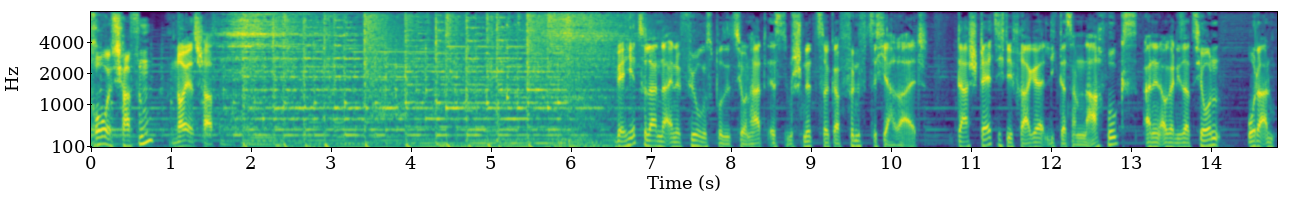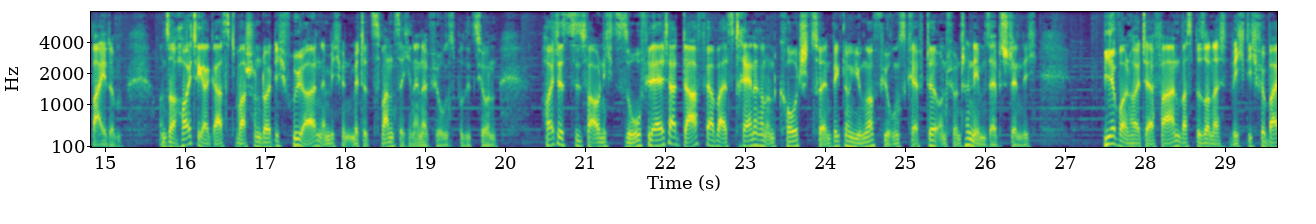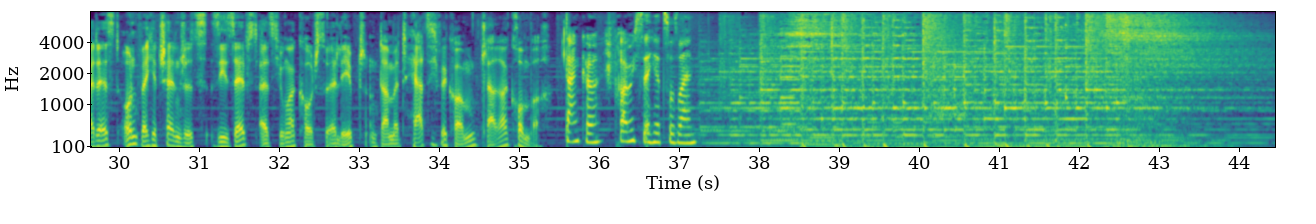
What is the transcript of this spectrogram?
Frohes Schaffen. Neues Schaffen. Wer hierzulande eine Führungsposition hat, ist im Schnitt circa 50 Jahre alt. Da stellt sich die Frage, liegt das am Nachwuchs, an den Organisationen oder an beidem? Unser heutiger Gast war schon deutlich früher, nämlich mit Mitte 20 in einer Führungsposition. Heute ist sie zwar auch nicht so viel älter, dafür aber als Trainerin und Coach zur Entwicklung junger Führungskräfte und für Unternehmen selbstständig. Wir wollen heute erfahren, was besonders wichtig für beide ist und welche Challenges sie selbst als junger Coach so erlebt. Und damit herzlich willkommen, Clara Krumbach. Danke, ich freue mich sehr hier zu sein.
